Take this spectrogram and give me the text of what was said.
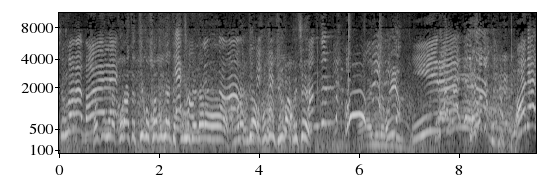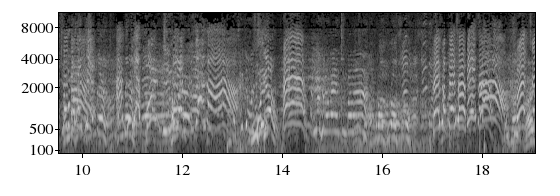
준범아 뭐할래 서준이가 돌아서 뛰고 서준이한테 주면 되잖아. 돌아 뛰어. 서준이 들어가. 그렇지. 올려 이래 배서준 어디야 서준 같이 아 그냥 볼 들면 되잖아 올려 아 들어가야 준범아 앞으로 앞으로 앞으로 뺏어 뺏어 뺏어 그렇지 나이스.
